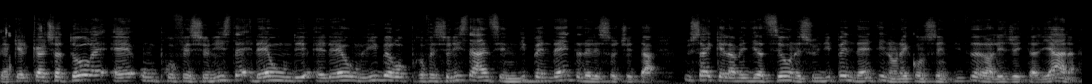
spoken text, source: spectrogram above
perché il calciatore è un professionista ed è un, ed è un, libero professionista, anzi indipendente delle società. Tu sai che la mediazione sui dipendenti non è consentita dalla legge italiana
